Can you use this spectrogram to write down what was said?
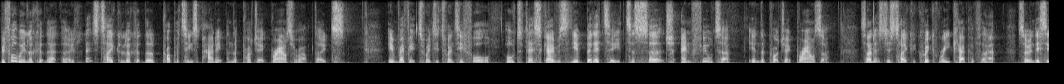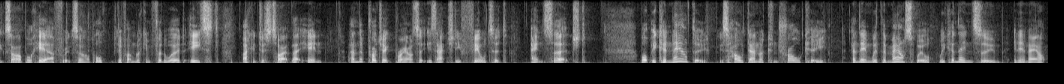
Before we look at that though, let's take a look at the Properties palette and the Project Browser updates. In Revit 2024, Autodesk gave us the ability to search and filter in the Project Browser. So let's just take a quick recap of that so in this example here, for example, if I'm looking for the word east, I can just type that in and the project browser is actually filtered and searched. What we can now do is hold down the control key and then with the mouse wheel we can then zoom in and out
